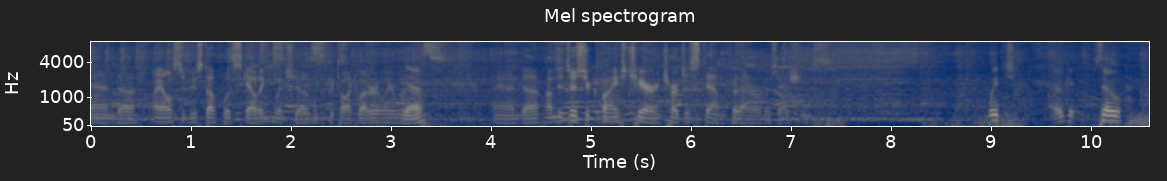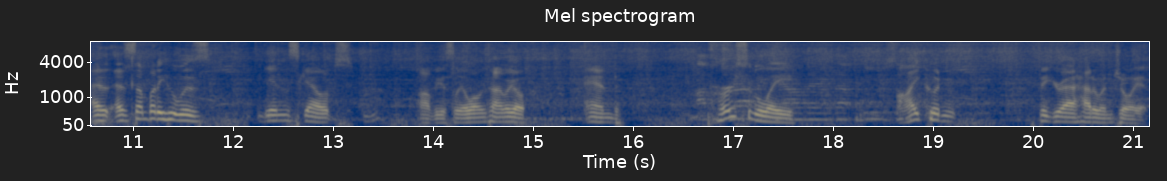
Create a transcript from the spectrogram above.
and uh, I also do stuff with scouting, which, uh, we talked about earlier. Yes. And uh, I'm the district vice chair in charge of STEM for that organization. Which, okay, so as, as somebody who was in Scouts, obviously a long time ago, and personally, I couldn't figure out how to enjoy it.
